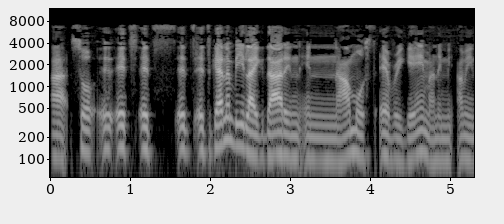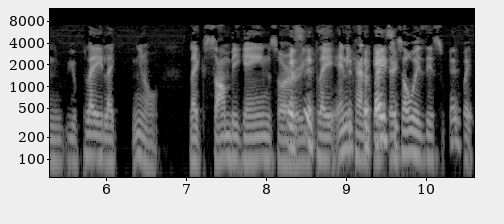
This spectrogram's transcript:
Uh, so it, it's it's it's it's gonna be like that in in almost every game. And I mean, I mean, you play like you know like zombie games or It's- you it's- play any kind of game. There's always this It- wait,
